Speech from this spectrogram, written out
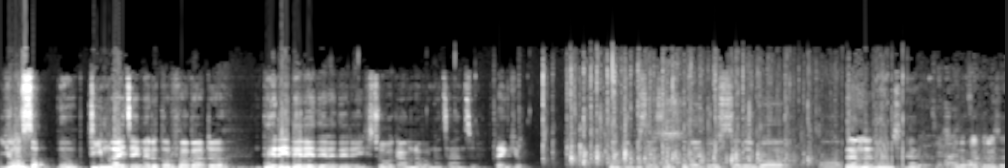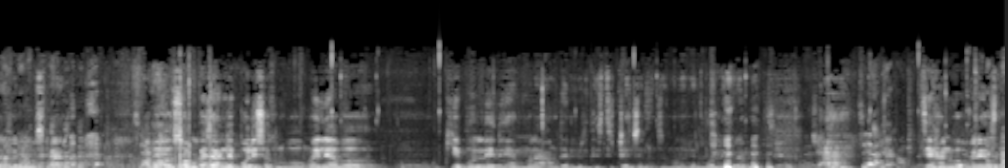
यो सब टिमलाई चाहिँ मेरो तर्फबाट धेरै धेरै धेरै धेरै शुभकामना भन्न चाहन्छु। Thank you thank you Vishal sir तपाईँको सदैव नमस्कार। सबै अग्रजहरूलाई नमस्कार। अब सबैजनाले बोलिसक्नुभयो मैले अब के बोल्ने नि? मलाई आउँदैन फेरि त्यस्तो टेन्सन हुन्छ मलाई फेरि बोल्ने कुरामा चिया भने जस्तो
